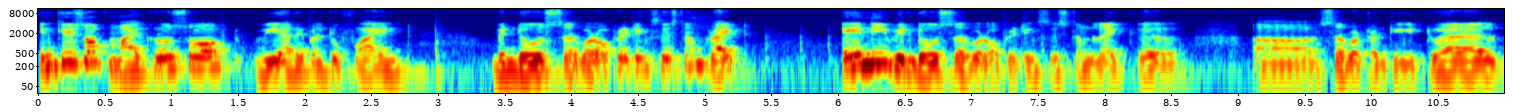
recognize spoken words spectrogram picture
In case of Microsoft, we are able to find Windows Server operating system, right? Any Windows Server operating system like uh, uh, Server 2012,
